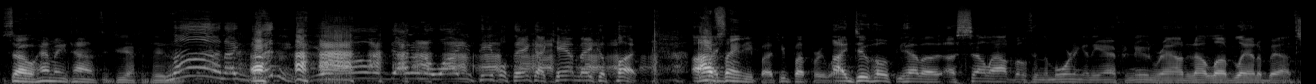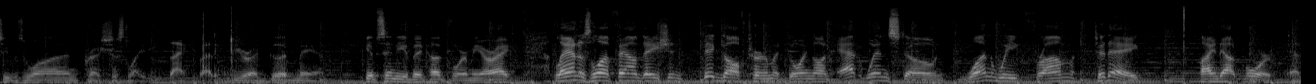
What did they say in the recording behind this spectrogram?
So, how many times did you have to do that? None, I didn't. you know, I don't know why you people think I can't make a putt. Uh, I've seen you putt. You putt pretty well. I do hope you have a, a sellout both in the morning and the afternoon round. And I loved Lana Beth. She was one precious lady. Thank you, buddy. You're a good man. Give Cindy a big hug for me, all right? Lana's Love Foundation big golf tournament going on at Windstone one week from today. Find out more at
